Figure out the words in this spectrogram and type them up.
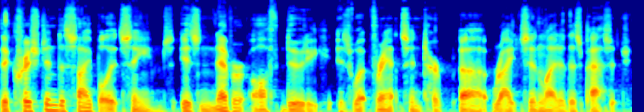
The Christian disciple, it seems, is never off duty, is what France uh, writes in light of this passage.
